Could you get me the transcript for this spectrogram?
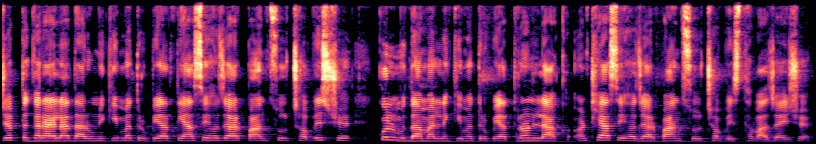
જપ્ત કરાયેલા દારૂની કિંમત રૂપિયા ત્યાસી હજાર પાંચસો છવ્વીસ છે. કુલ મુદ્દામાલની કિંમત રૂપિયા ત્રણ લાખ અઠ્યાસી હજાર પાંચસો છવ્વીસ થવા જાય છે.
